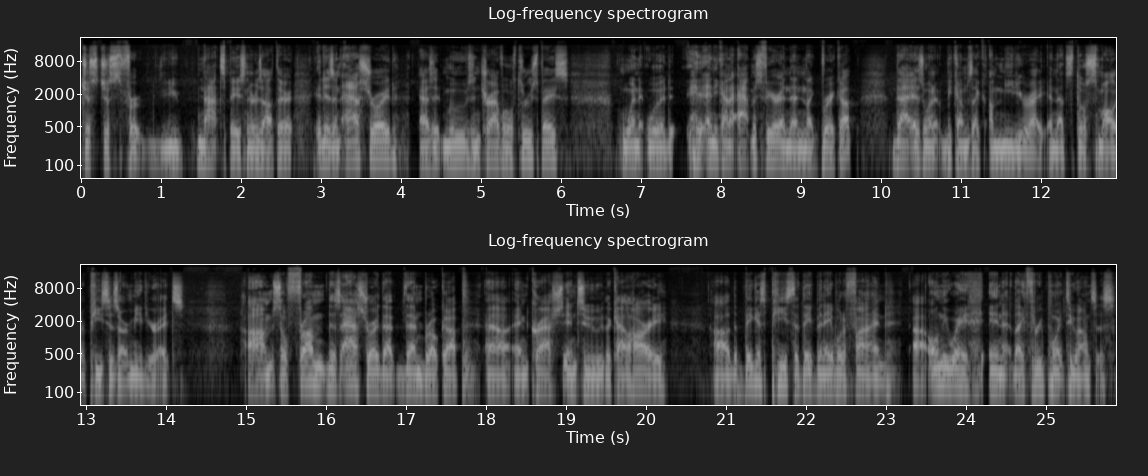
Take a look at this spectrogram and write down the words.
just just for you not space nerds out there, it is an asteroid as it moves and travels through space. When it would hit any kind of atmosphere and then like break up, that is when it becomes like a meteorite, and that's those smaller pieces are meteorites. Um, so from this asteroid that then broke up uh, and crashed into the Kalahari, uh, the biggest piece that they've been able to find uh, only weighed in at like 3.2 ounces.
